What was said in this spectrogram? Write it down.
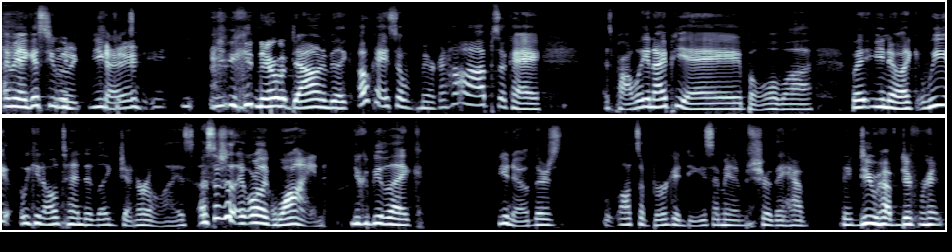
I mean, I guess you would like, you, could, "Okay." y- y- you could narrow it down and be like, okay, so American hops, okay, it's probably an IPA, blah blah blah. But you know, like we we can all tend to like generalize, especially or like wine. You could be like, you know, there's lots of burgundies. I mean, I'm sure they have they do have different.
